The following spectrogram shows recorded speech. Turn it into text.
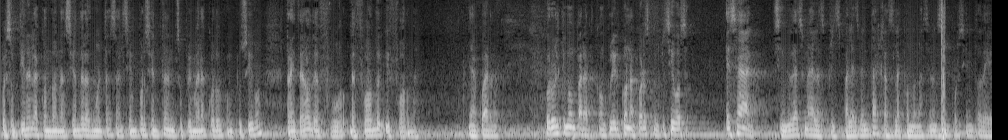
pues obtiene la condonación de las multas al 100% en su primer acuerdo conclusivo, reitero, de, de fondo y forma. De acuerdo. Por último, para concluir con acuerdos conclusivos, esa sin duda es una de las principales ventajas, la condonación al 100% de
